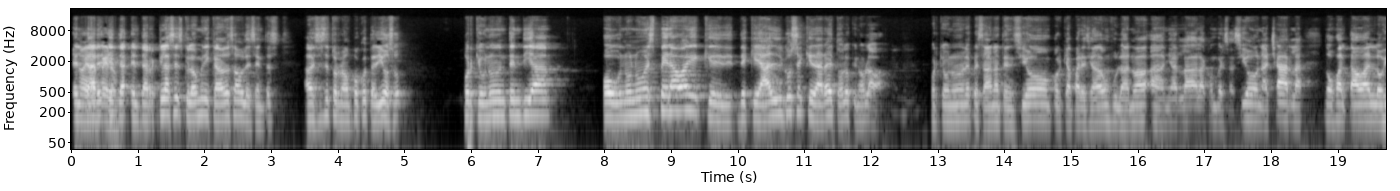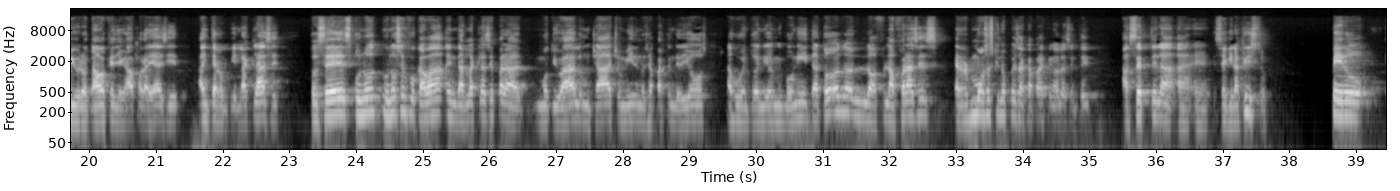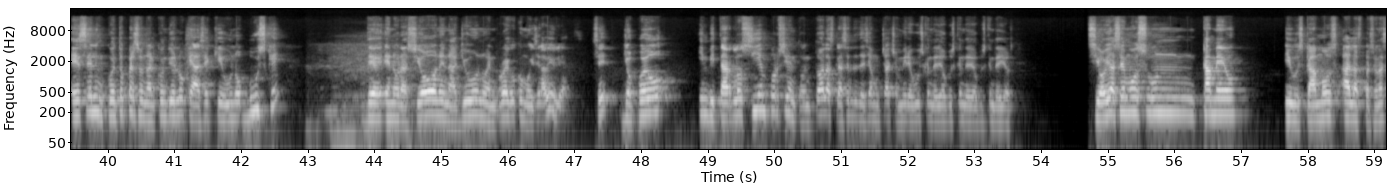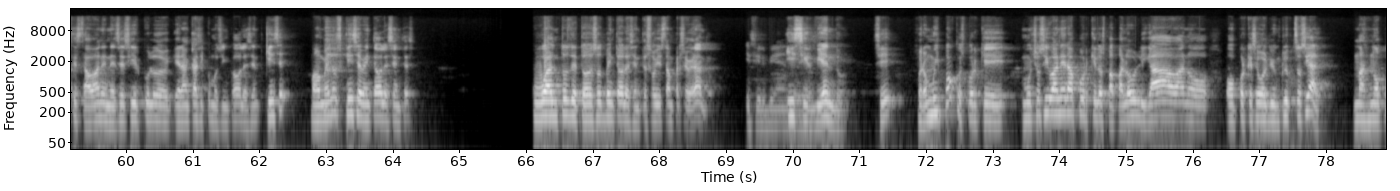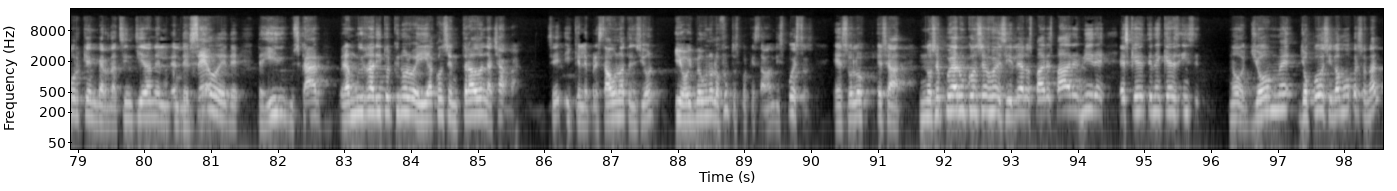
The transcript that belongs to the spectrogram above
el, No, dar, el, el dar clases de escuela dominical a los adolescentes a veces se tornaba un poco tedioso porque uno no entendía o uno no esperaba de que, de que algo se quedara de todo lo que uno hablaba. Porque a uno no le prestaban atención, porque aparecía don fulano a, a dañar la, la conversación, a charla, no faltaba el ojibrotado que llegaba por ahí a decir, a interrumpir la clase. Entonces, uno, uno se enfocaba en dar la clase para motivar a los muchachos, miren, no se aparten de Dios, la juventud en Dios es muy bonita, todas la- la- las frases hermosas que uno puede sacar para que un adolescente acepte la, eh, seguir a Cristo. Pero es el encuentro personal con Dios lo que hace que uno busque de, en oración, en ayuno, en ruego, como dice la Biblia. ¿sí? Yo puedo invitarlos 100%. En todas las clases les decía, muchachos, mire, busquen de Dios, busquen de Dios, busquen de Dios. Si hoy hacemos un cameo y buscamos a las personas que estaban en ese círculo, eran casi como 5 adolescentes, 15, más o menos 15, 20 adolescentes, ¿cuántos de todos esos 20 adolescentes hoy están perseverando? Y sirviendo. y sirviendo, ¿sí? fueron muy pocos, porque muchos iban era porque los papás lo obligaban o, o porque se volvió un club social, más no porque en verdad sintieran el, el deseo de, de, de ir y buscar. Era muy rarito el que uno lo veía concentrado en la charla, ¿sí? Y que le prestaba uno atención y hoy ve uno los frutos porque estaban dispuestos. Eso lo, o sea, no se puede dar un consejo de decirle a los padres, padres, mire, es que tienen que... inst-". No, yo, me, yo puedo decirlo a modo personal,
